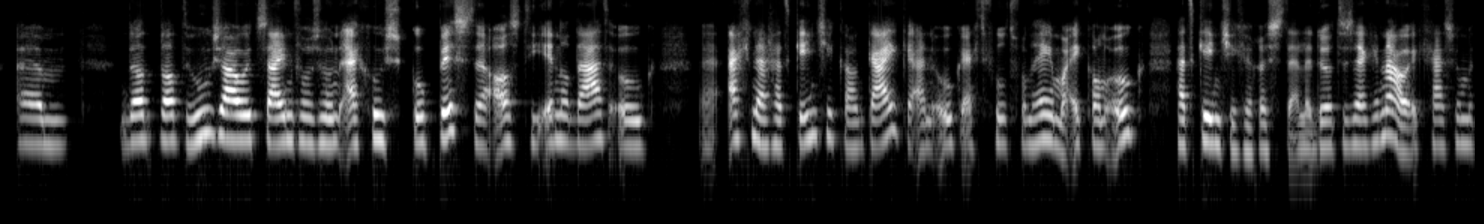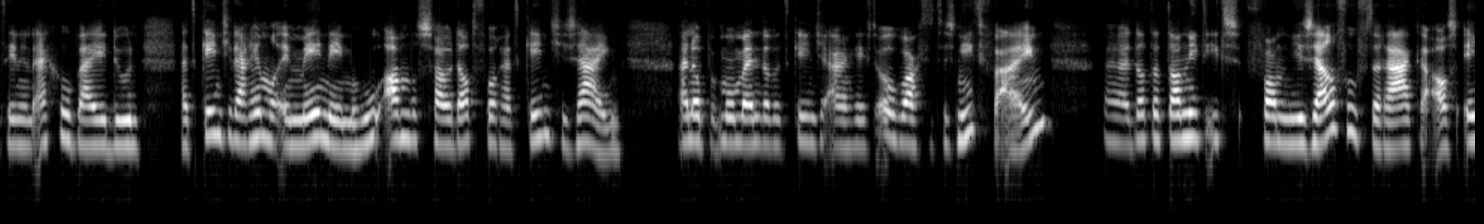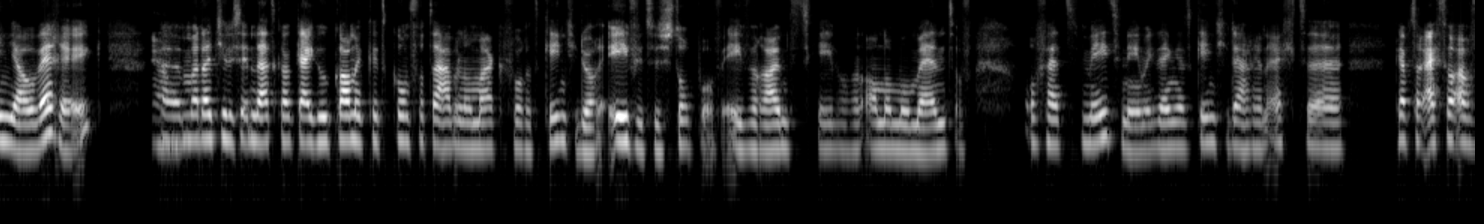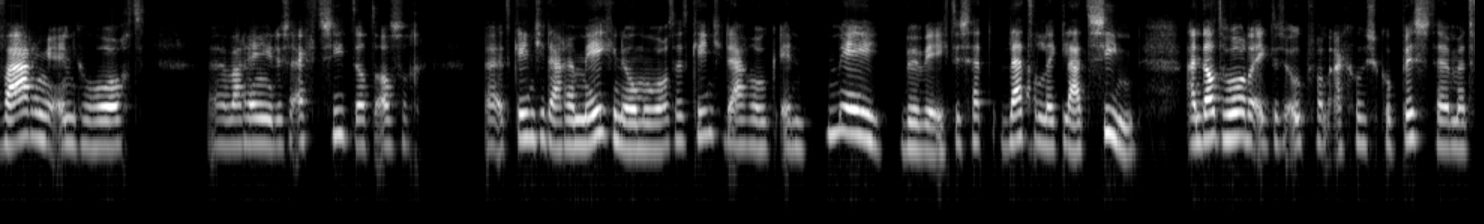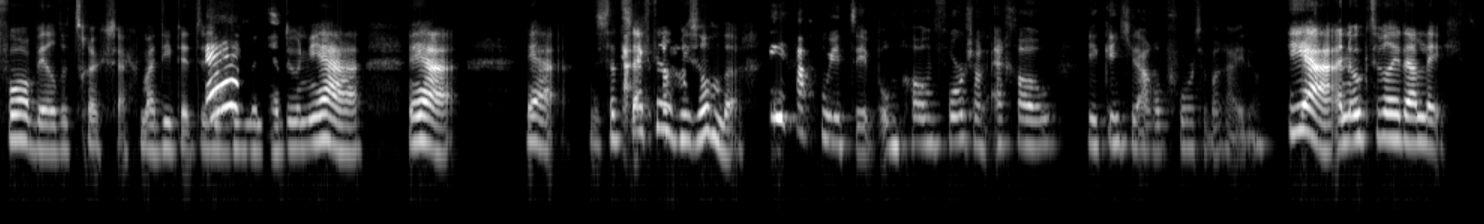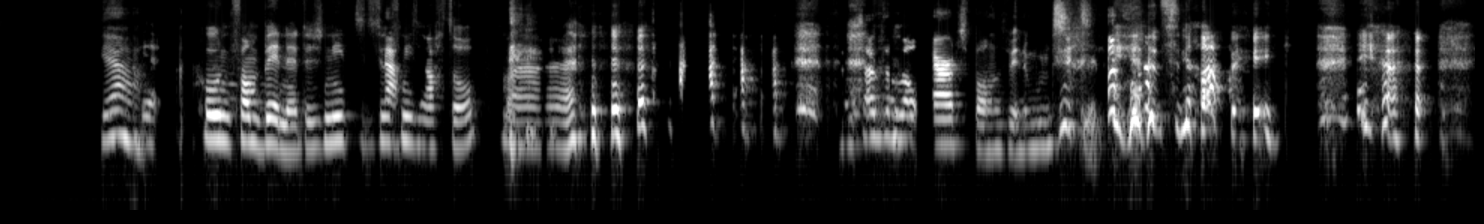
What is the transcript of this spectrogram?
Ehm, dat, dat, hoe zou het zijn voor zo'n echoscopiste als die inderdaad ook eh, echt naar het kindje kan kijken en ook echt voelt van hé, hey, maar ik kan ook het kindje geruststellen door te zeggen, nou, ik ga zo meteen een echo bij je doen, het kindje daar helemaal in meenemen. Hoe anders zou dat voor het kindje zijn? En op het moment dat het kindje aangeeft, oh wacht, het is niet fijn, eh, dat het dan niet iets van jezelf hoeft te raken als in jouw werk. Ja. Uh, maar dat je dus inderdaad kan kijken, hoe kan ik het comfortabeler maken voor het kindje door even te stoppen of even ruimte te geven voor een ander moment of, of het mee te nemen. Ik denk dat het kindje daarin echt, uh, ik heb er echt wel ervaringen in gehoord, uh, waarin je dus echt ziet dat als er het kindje daarin meegenomen wordt, het kindje daar ook in mee beweegt. Dus het letterlijk laat zien. En dat hoorde ik dus ook van echoscopisten met voorbeelden terug, zeg maar, die dit dus echt? op die manier doen. Ja, ja, ja. Dus dat Ja, is echt heel bijzonder. Mega goede tip om gewoon voor zo'n echo je kindje daarop voor te bereiden. Ja, en ook terwijl je daar ligt. Ja. ja gewoon van binnen. Dus niet, het hoeft Ja. niet hardop, maar... Uh... dat zou ik dan wel erg spannend vinden, moet ik zeggen. ja, dat snap ik. Ja,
